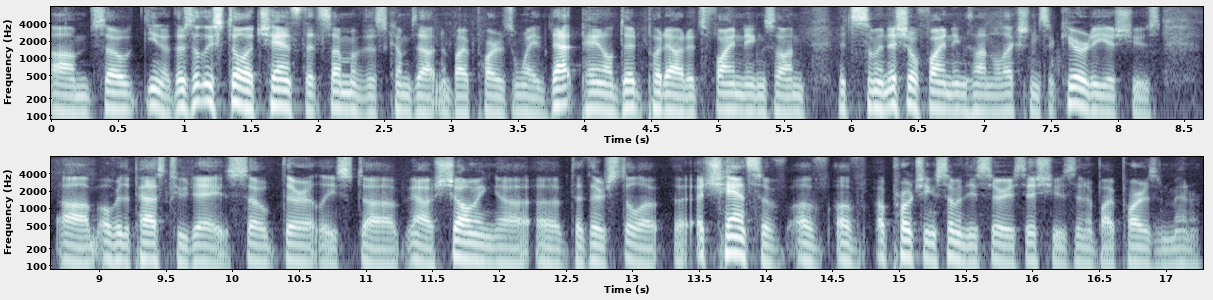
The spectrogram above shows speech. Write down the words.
Um, so, you know, there's at least still a chance that some of this comes out in a bipartisan way. That panel did put out its findings on its some initial findings on election security issues um, over the past two days. So they're at least uh, uh, showing uh, uh, that there's still a, a chance of, of, of, approaching some of these serious issues in a bipartisan manner.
